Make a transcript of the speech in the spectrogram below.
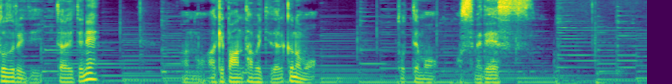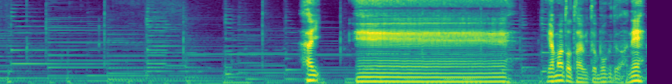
訪れていただいてね、あの、揚げパン食べていただくのもとってもおすすめです。はい。えー、山と旅と僕ではね、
